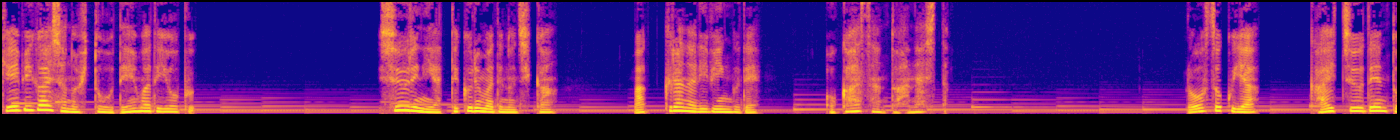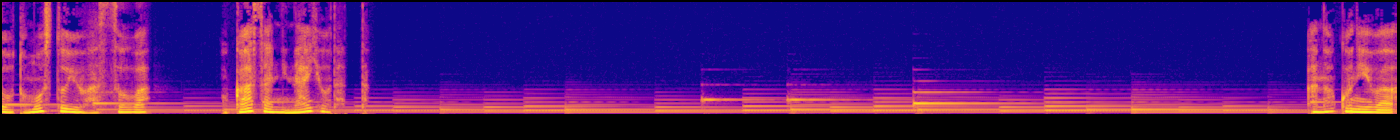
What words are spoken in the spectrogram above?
警備会社の人を電話で呼ぶ。修理にやってくるまでの時間、真っ暗なリビングでお母さんと話した。ろうそくや懐中電灯を灯すという発想はお母さんにないようだった。あの子には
